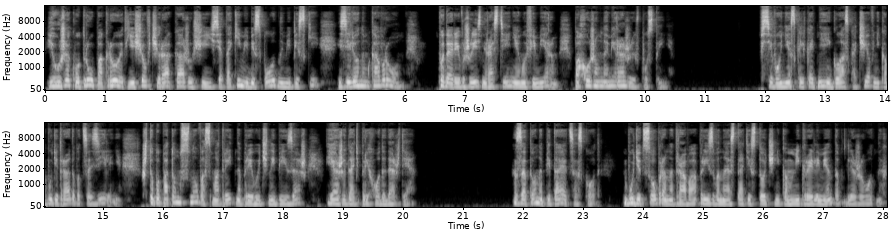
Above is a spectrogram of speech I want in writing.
и уже к утру покроет еще вчера кажущиеся такими бесплодными пески зеленым ковром, подарив жизнь растениям-эфемерам, похожим на миражи в пустыне. Всего несколько дней глаз кочевника будет радоваться зелени, чтобы потом снова смотреть на привычный пейзаж и ожидать прихода дождя. Зато напитается скот, будет собрана трава, призванная стать источником микроэлементов для животных,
